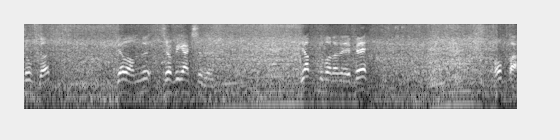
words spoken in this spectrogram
çok dar. Devamlı trafik accident. Yap numaranı Efe. Hoppa.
